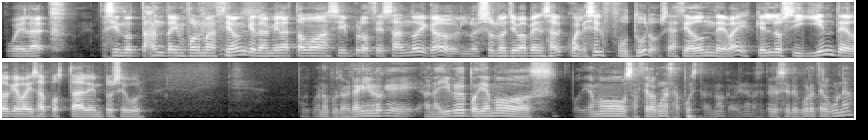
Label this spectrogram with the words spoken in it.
Pues está siendo tanta información que también la estamos así procesando y claro, eso nos lleva a pensar cuál es el futuro, o sea, hacia dónde vais, qué es lo siguiente a lo que vais a apostar en Prosegur. Pues bueno, pues la verdad que yo creo que, Ana, yo creo que podíamos, podíamos hacer algunas apuestas, ¿no? Carolina, no sé, ¿se te ocurre alguna?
